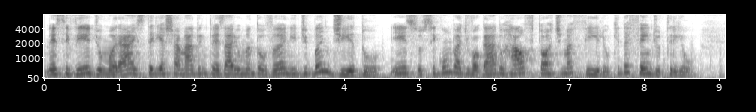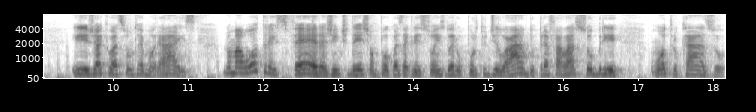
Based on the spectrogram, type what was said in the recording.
Nesse vídeo, Moraes teria chamado o empresário Mantovani de bandido. Isso, segundo o advogado Ralph Tortima Filho, que defende o trio. E já que o assunto é Moraes, numa outra esfera a gente deixa um pouco as agressões do aeroporto de lado para falar sobre um outro caso.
